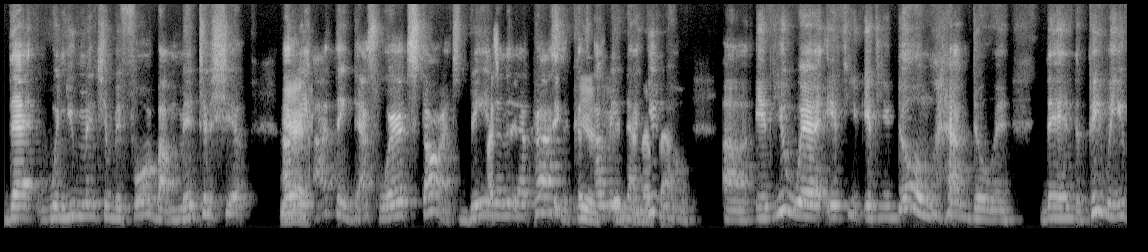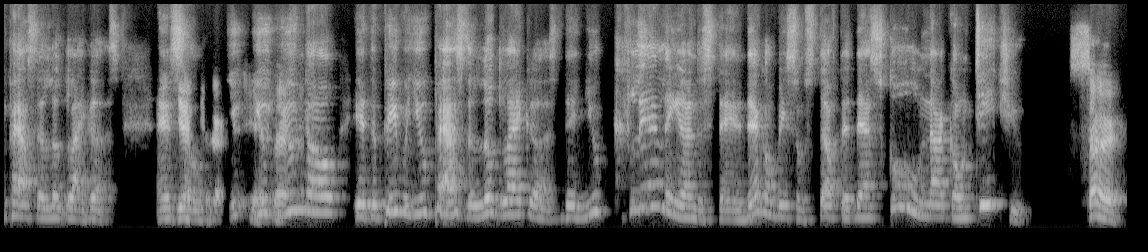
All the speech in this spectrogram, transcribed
that when you mentioned before about mentorship. Yeah. I mean, I think that's where it starts, being under that pastor. Because I mean, now you know, uh, if you wear, if you if you're doing what I'm doing, then the people you pastor look like us. And so you, you, you know, if the people you pastor look like us, then you clearly understand there gonna be some stuff that that school not gonna teach you. Sir,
